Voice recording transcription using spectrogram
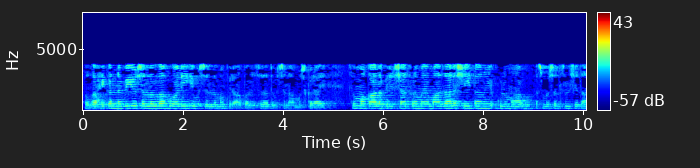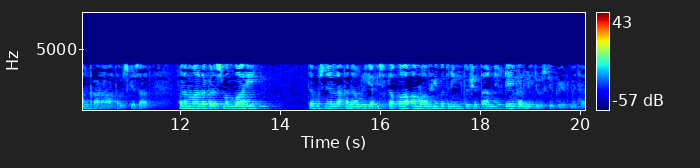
فضحك النبي صلى الله عليه وسلم، پھر آپ علیہ الصلوۃ والسلام مسکرائے۔ ثم قال، پھر ارشاد فرمایا ما زال الشیطان یاکل معه؟ پس مسلسل شیطان کھا رہا تھا اس کے ساتھ۔ فلما ذکر اسم الله جب اس نے اللہ کا نام لیا استقا ما فی بطنه تو شیطان نے طے کر لی جو اس کے پیٹ میں تھا۔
